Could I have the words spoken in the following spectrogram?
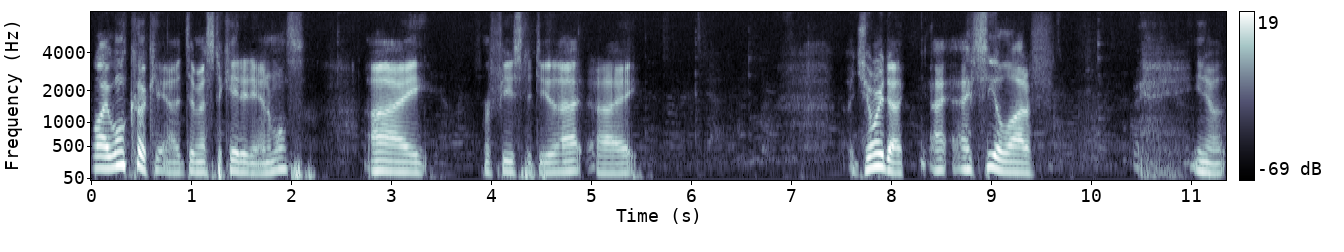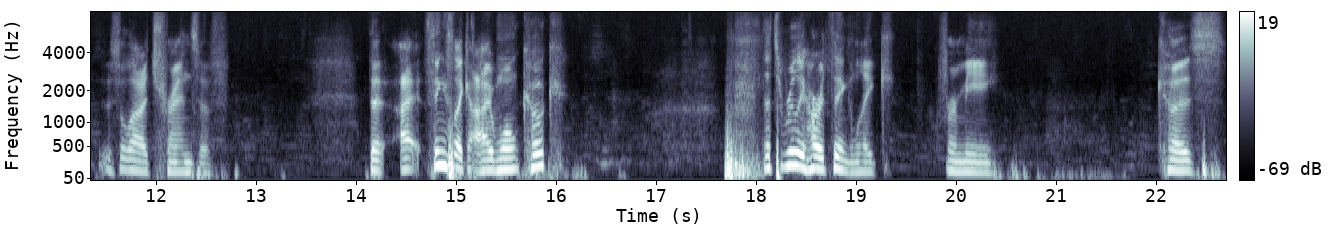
Well, I won't cook uh, domesticated animals. I refuse to do that. I joined a. I, I see a lot of, you know, there's a lot of trends of that. I things like I won't cook. That's a really hard thing, like for me, because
